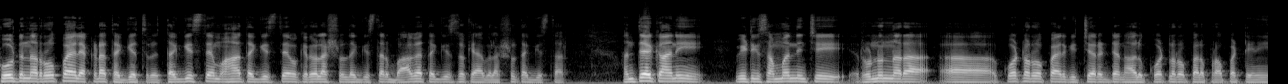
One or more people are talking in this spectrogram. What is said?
కోటిన్నర రూపాయలు ఎక్కడా తగ్గించరు. తగ్గిస్తే మహా తగ్గిస్తే ఒక ఇరవై లక్షలు తగ్గిస్తారు బాగా తగ్గిస్తే ఒక యాభై లక్షలు తగ్గిస్తారు. అంతేకాని వీటికి సంబంధించి రెండున్నర కోట్ల రూపాయలకి ఇచ్చారంటే నాలుగు కోట్ల రూపాయల ప్రాపర్టీని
